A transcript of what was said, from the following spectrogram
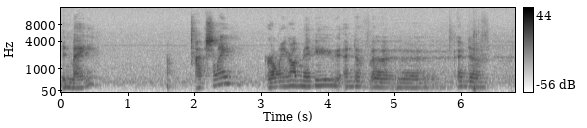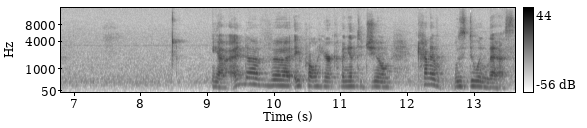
in May. Actually, earlier on, maybe end of, uh, uh, end of, yeah, end of uh, April here, coming into June, kind of was doing this.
